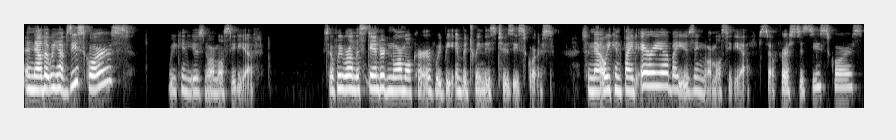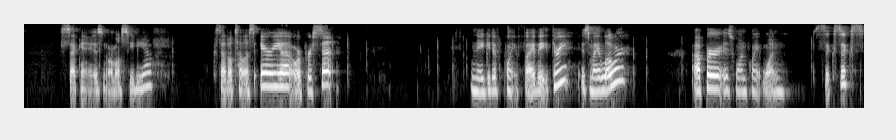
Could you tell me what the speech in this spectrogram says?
And now that we have z-scores, we can use normal CDF. So if we were on the standard normal curve, we'd be in between these two z-scores. So now we can find area by using normal CDF. So first is z-scores. Second is normal CDF, because that'll tell us area or percent. Negative 0.583 is my lower. Upper is 1.166.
